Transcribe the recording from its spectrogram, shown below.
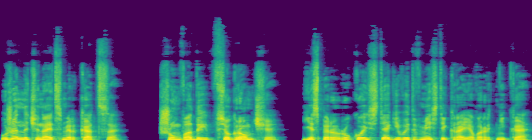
уже начинает смеркаться. Шум воды все громче. Еспер рукой стягивает вместе края воротника.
